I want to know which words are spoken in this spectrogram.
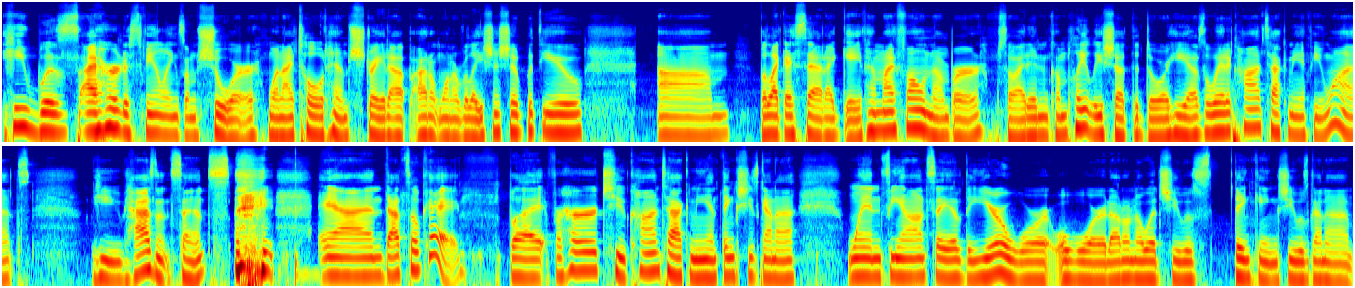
he was, I hurt his feelings, I'm sure, when I told him straight up, I don't want a relationship with you. Um, but like I said, I gave him my phone number, so I didn't completely shut the door. He has a way to contact me if he wants he hasn't since, and that's okay. But for her to contact me and think she's gonna win Fiance of the Year award, award, I don't know what she was thinking she was gonna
